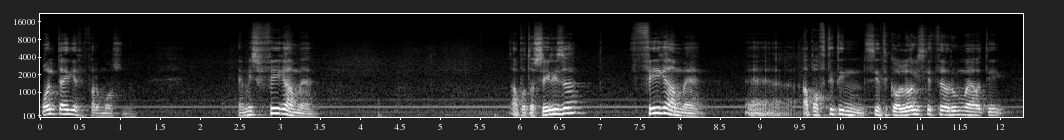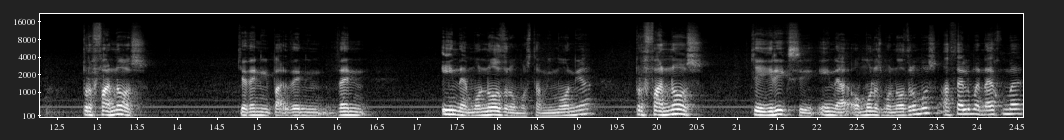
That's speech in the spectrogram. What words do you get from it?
Όλοι τα ίδια θα εφαρμόσουν. Εμείς φύγαμε από το ΣΥΡΙΖΑ, φύγαμε ε, από αυτή την συνθηκολόγηση και θεωρούμε ότι προφανώς και δεν, δεν, δεν είναι μονόδρομος τα μνημόνια, προφανώς και η ρήξη είναι ο μόνος μονόδρομος, αν θέλουμε να έχουμε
